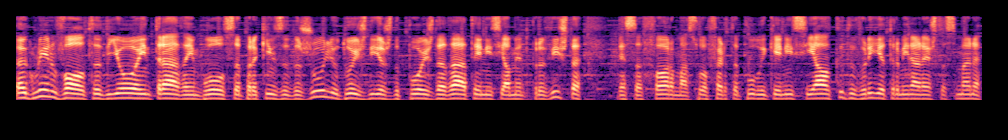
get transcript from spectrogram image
A Green Vault adiou a entrada em bolsa para 15 de julho, dois dias depois da data inicialmente prevista. Dessa forma, a sua oferta pública inicial, que deveria terminar esta semana,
